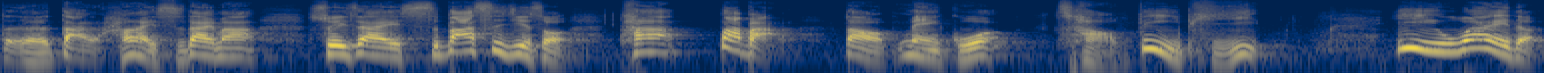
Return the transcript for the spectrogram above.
呃大航海时代吗？所以在十八世纪的时候，他爸爸到美国炒地皮，意外的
